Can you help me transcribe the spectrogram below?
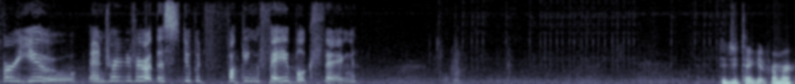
for you and trying to figure out this stupid fucking Fey book thing. Did you take it from her?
